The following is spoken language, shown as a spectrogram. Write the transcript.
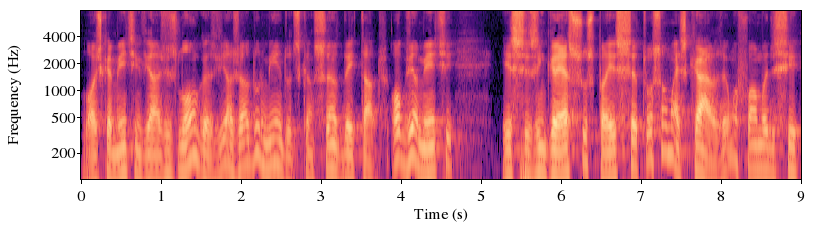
logicamente em viagens longas, viajar dormindo, descansando, deitado. Obviamente, esses ingressos para esse setor são mais caros, é uma forma de se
